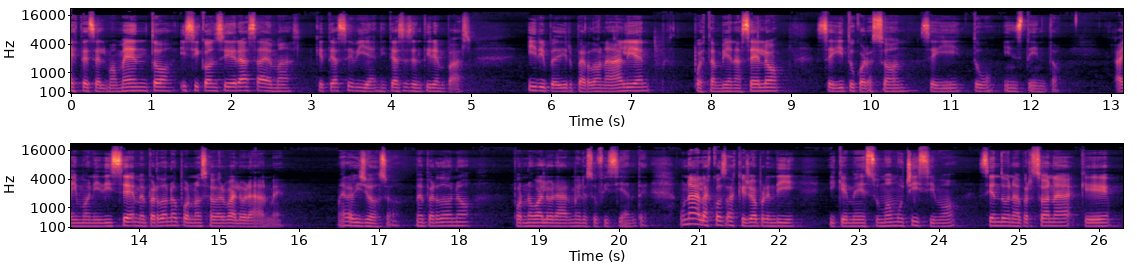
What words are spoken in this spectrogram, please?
este es el momento y si consideras además que te hace bien y te hace sentir en paz ir y pedir perdón a alguien, pues también hacelo, seguí tu corazón, seguí tu instinto. Ahí Moni dice, me perdono por no saber valorarme. Maravilloso, me perdono por no valorarme lo suficiente. Una de las cosas que yo aprendí y que me sumó muchísimo, siendo una persona que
